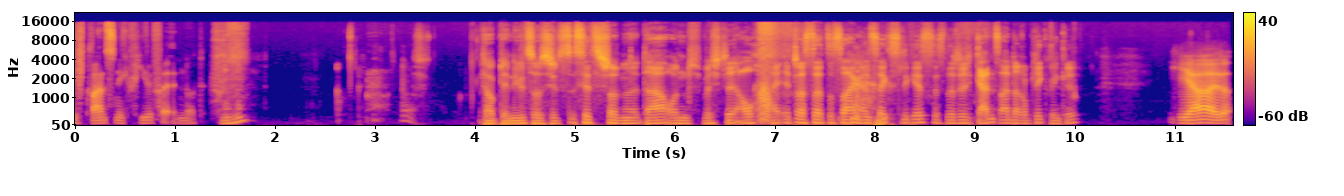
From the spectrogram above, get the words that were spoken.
nicht wahnsinnig viel verändert. Mhm. Ich glaube, der Nils ist jetzt schon da und möchte auch etwas dazu sagen als Sechsligist. Das ist natürlich ein ganz anderer Blickwinkel. Ja, also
